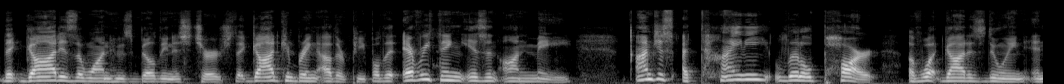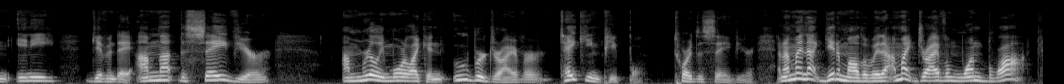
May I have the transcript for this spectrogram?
that God is the one who's building his church, that God can bring other people, that everything isn't on me. I'm just a tiny little part of what God is doing in any given day. I'm not the Savior. I'm really more like an Uber driver taking people toward the Savior. And I might not get them all the way there. I might drive them one block.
